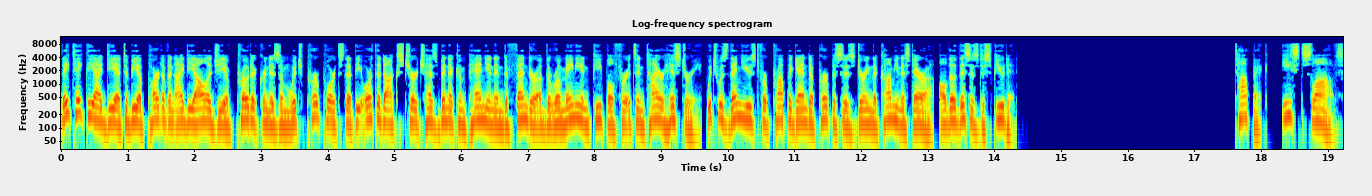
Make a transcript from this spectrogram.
They take the idea to be a part of an ideology of protochronism which purports that the Orthodox Church has been a companion and defender of the Romanian people for its entire history, which was then used for propaganda purposes during the Communist era, although this is disputed. East Slavs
